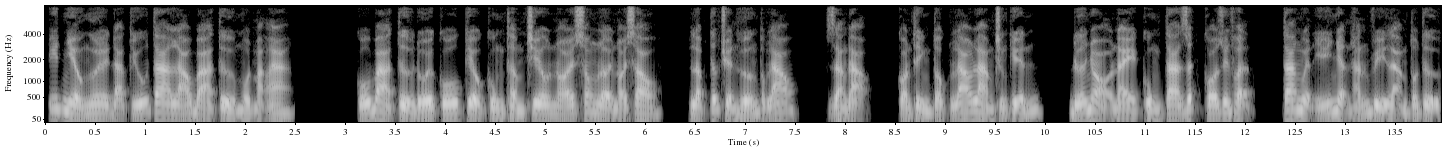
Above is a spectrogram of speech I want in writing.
ít nhiều ngươi đã cứu ta lão bà tử một mạng A. Cố bà tử đối cố kiểu cùng thẩm chiêu nói xong lời nói sau, lập tức chuyển hướng tộc lão, giảng đạo, còn thỉnh tộc lão làm chứng kiến, đứa nhỏ này cùng ta rất có duyên phận, ta nguyện ý nhận hắn vì làm tôn tử.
